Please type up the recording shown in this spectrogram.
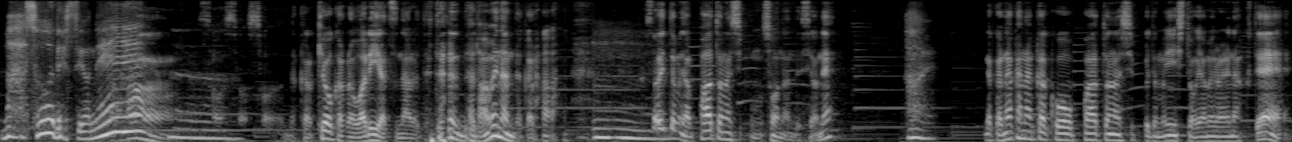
まあそうですよね。うん、そうそうそうだから今日から悪いやつになるって ダメなんだから、うん、そういった意味ではパートナーシップもそうなんですよね。はい。だからなかなかこうパートナーシップでもいい人を辞められなくて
